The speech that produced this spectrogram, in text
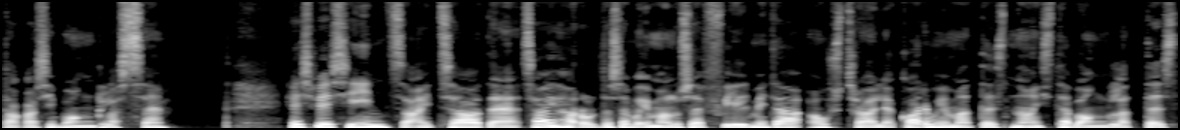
tagasi vanglasse. SBS-i Inside saade sai haruldase võimaluse filmida Austraalia karmimates naistevanglates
